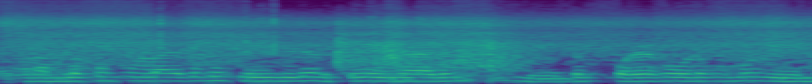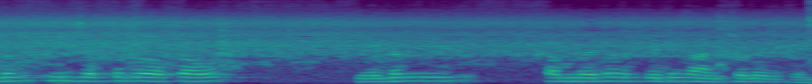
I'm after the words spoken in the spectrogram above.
അപ്പോൾ നമ്മളിപ്പോൾ ഫുള്ളായിട്ടൊന്ന് ക്ലീൻ ചെയ്ത് എടുത്തു കഴിഞ്ഞാലും വീണ്ടും കുറേ കൊടുക്കുമ്പോൾ വീണ്ടും ഈ ജെറ്റ് ബ്ലോക്ക് ആവും. വീണ്ടും ഈ കംപ്ലൈന്റ് റിപ്പീറ്റ് കാണിച്ചുകൊണ്ടിരിക്കും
